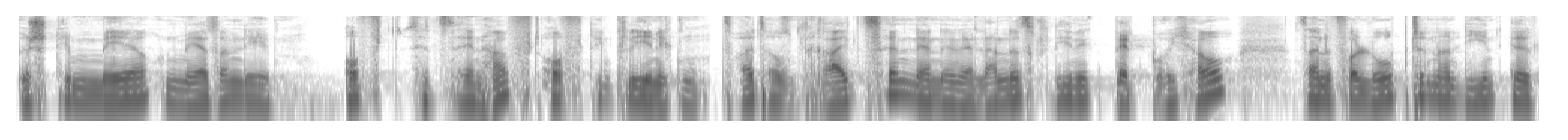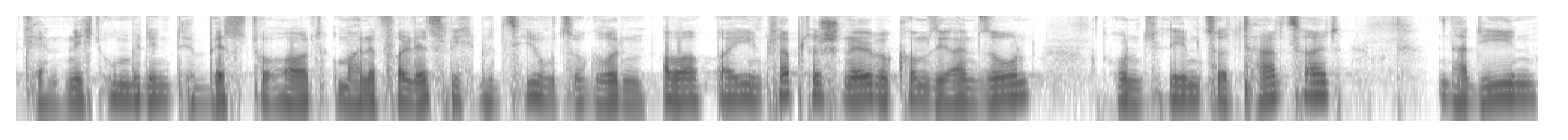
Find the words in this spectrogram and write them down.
bestimmen mehr und mehr sein Leben. Oft sitzt er in Haft, oft in Kliniken. 2013 lernt er in der Landesklinik Bedburchau seine Verlobte Nadine kennen. Nicht unbedingt der beste Ort, um eine verlässliche Beziehung zu gründen. Aber bei ihnen klappt es schnell, bekommen sie einen Sohn und leben zur Tatzeit Nadine,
